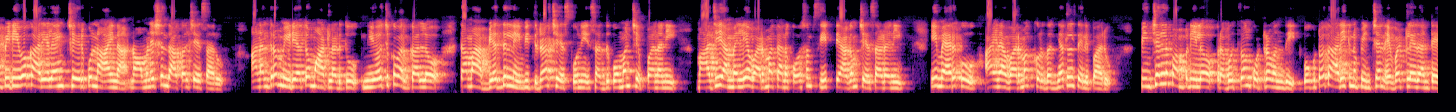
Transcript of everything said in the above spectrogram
ఎంపీడీఓ కార్యాలయం చేరుకున్న ఆయన నామినేషన్ దాఖలు చేశారు. అనంతరం మీడియాతో మాట్లాడుతూ నియోజకవర్గాల్లో తమ అభ్యర్థుల్ని విత్డ్రా చేసుకుని సర్దుకోమని చెప్పానని మాజీ ఎమ్మెల్యే వర్మ తన కోసం సీట్ త్యాగం చేశాడని ఈ మేరకు ఆయన వర్మ కృతజ్ఞతలు తెలిపారు. పింఛన్ల పంపిణీలో ప్రభుత్వం కుట్ర ఉంది. ఒకటో తారీఖున పింఛన్ ఇవ్వట్లేదంటే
